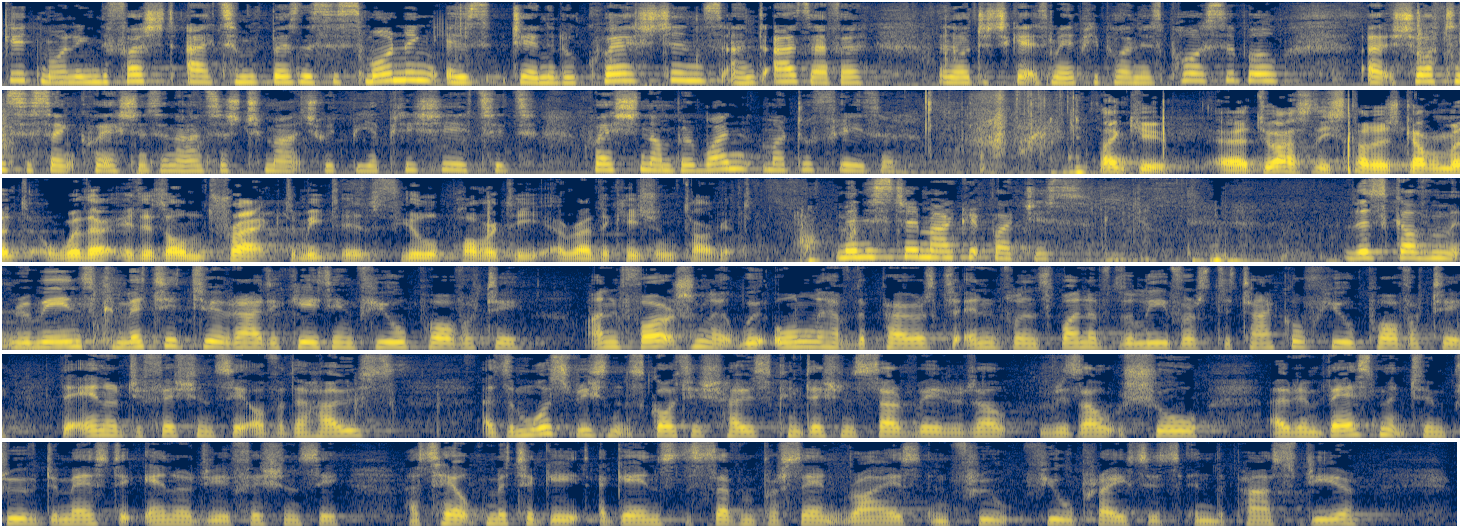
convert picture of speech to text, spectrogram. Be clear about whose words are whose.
Speaker 1: Good morning. The first item of business this morning is general questions and, as ever, in order to get as many people in as possible, uh, short and succinct questions and answers to match would be appreciated. Question number one, Murdo Fraser.
Speaker 2: Thank you. Uh, to ask the Scottish Government whether it is on track to meet its fuel poverty eradication target.
Speaker 1: Minister Margaret Burgess.
Speaker 3: This Government remains committed to eradicating fuel poverty Unfortunately, we only have the powers to influence one of the levers to tackle fuel poverty, the energy efficiency of the house. As the most recent Scottish House Conditions Survey result, results show, our investment to improve domestic energy efficiency has helped mitigate against the 7% rise in fuel prices in the past year.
